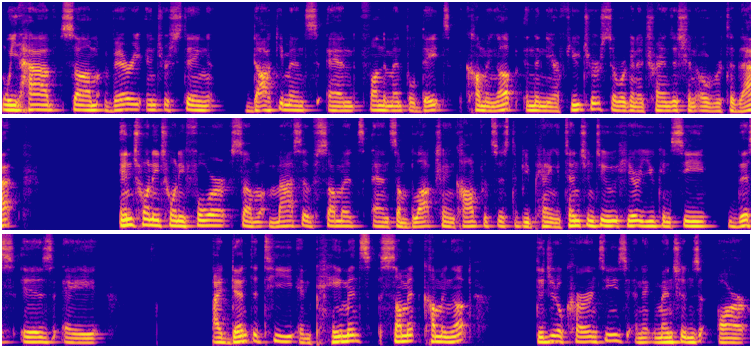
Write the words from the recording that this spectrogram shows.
we have some very interesting documents and fundamental dates coming up in the near future. So we're going to transition over to that. In 2024, some massive summits and some blockchain conferences to be paying attention to. Here you can see this is a identity and payments summit coming up, digital currencies, and it mentions are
